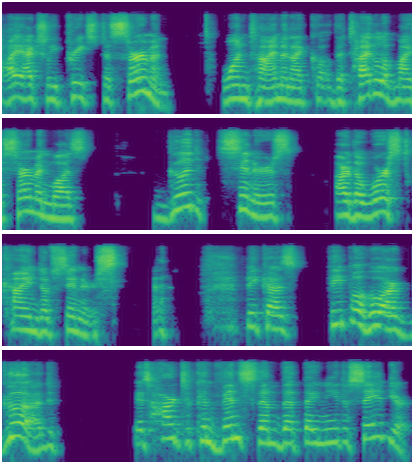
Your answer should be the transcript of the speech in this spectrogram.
I actually preached a sermon one time, and I the title of my sermon was "Good Sinners Are the Worst Kind of Sinners," because people who are good, it's hard to convince them that they need a savior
